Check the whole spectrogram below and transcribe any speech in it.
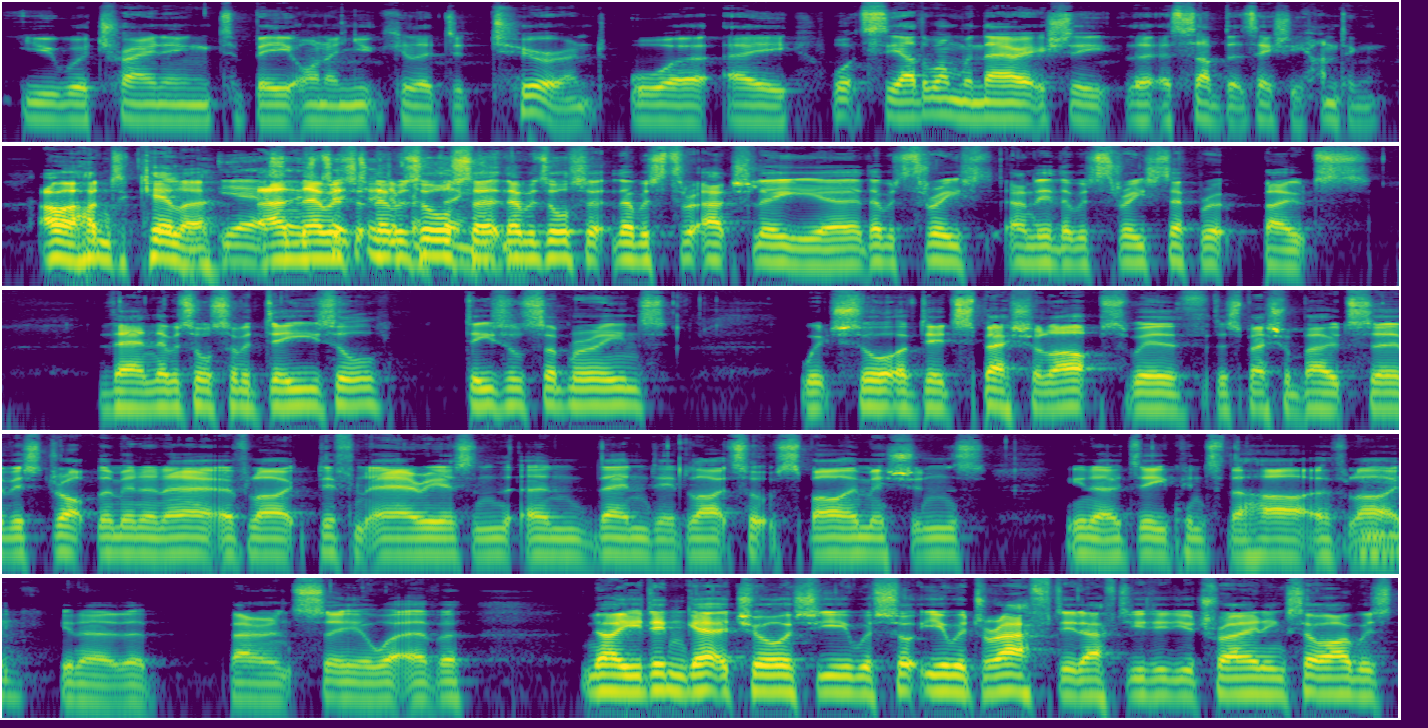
you were training to be on a nuclear deterrent or a what's the other one when they're actually a sub that's actually hunting? Oh, a hunter killer. Yeah, and so there was two, two there was also things. there was also there was th- actually uh, there was three Andy there was three separate boats. Then there was also a diesel diesel submarines which sort of did special ops with the special boat service, dropped them in and out of like different areas, and and then did like sort of spy missions, you know, deep into the heart of like mm. you know the Barents Sea or whatever. No, you didn't get a choice. You were you were drafted after you did your training. So I was.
